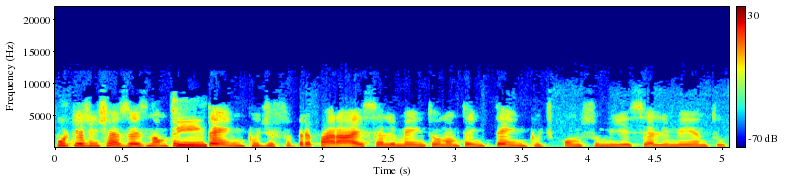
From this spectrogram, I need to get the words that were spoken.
porque a gente às vezes não tem Sim. tempo de preparar esse alimento, ou não tem tempo de consumir esse alimento,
